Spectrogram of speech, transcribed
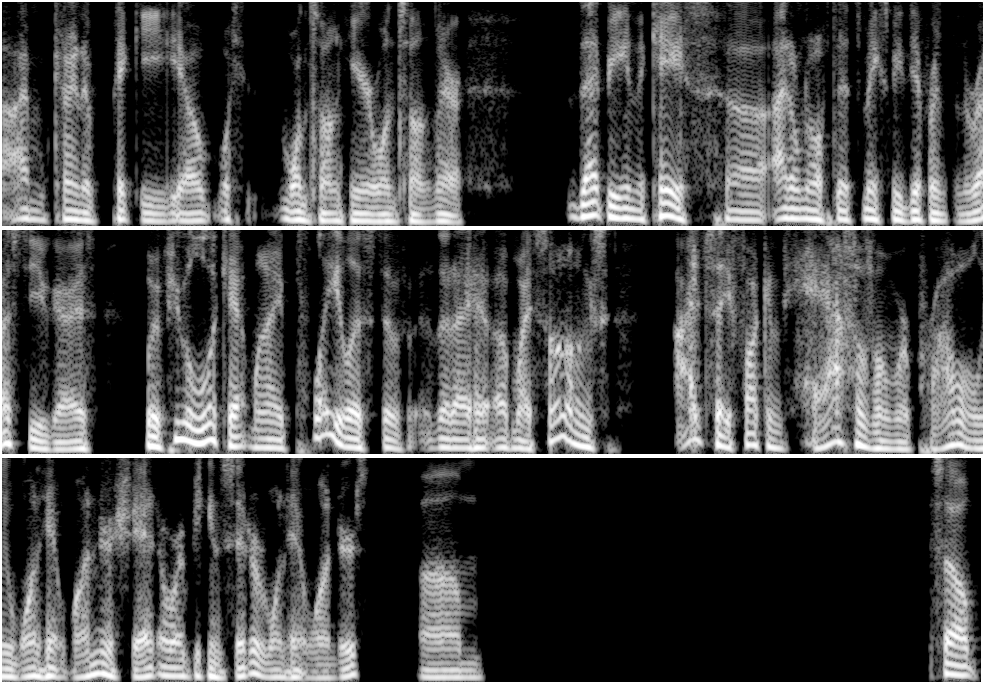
I'm kind of picky. You know, one song here, one song there. That being the case, uh, I don't know if that makes me different than the rest of you guys, but if you look at my playlist of that I have of my songs, I'd say fucking half of them are probably one hit wonder shit or would be considered one hit wonders. Um, so,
